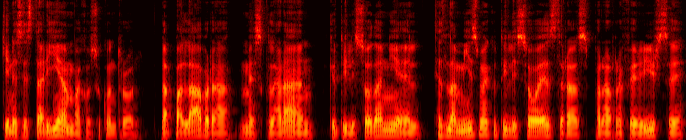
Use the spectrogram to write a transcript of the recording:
quienes estarían bajo su control. La palabra mezclarán que utilizó Daniel es la misma que utilizó Esdras para referirse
